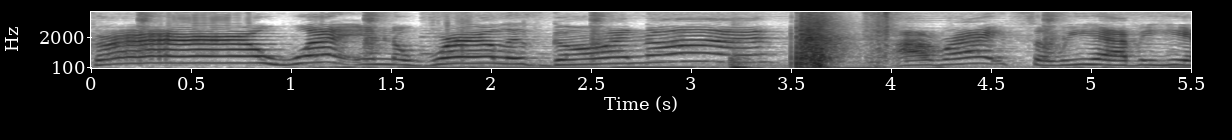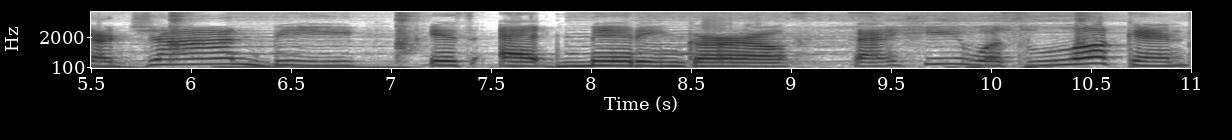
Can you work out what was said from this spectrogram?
Girl, what in the world is going on? All right, so we have it here. Jon B is admitting, girl, that he was looking and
